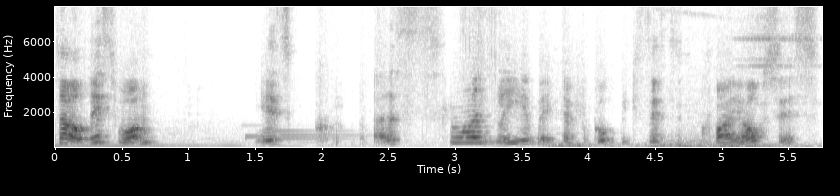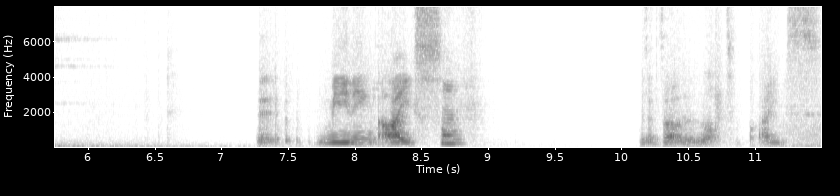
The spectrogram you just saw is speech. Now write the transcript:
So this one is uh, slightly a bit difficult because this is Cryonis, meaning ice. There's a lot of ice.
